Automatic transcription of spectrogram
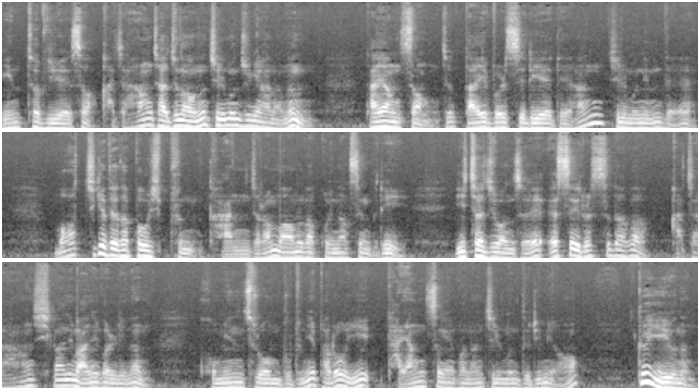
인터뷰에서 가장 자주 나오는 질문 중에 하나는 다양성, 즉 다이버시티에 대한 질문인데 멋지게 대답하고 싶은 간절한 마음을 갖고 있는 학생들이 2차 지원서에 에세이를 쓰다가 가장 시간이 많이 걸리는 고민스러운 부분이 바로 이 다양성에 관한 질문들이며 그 이유는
